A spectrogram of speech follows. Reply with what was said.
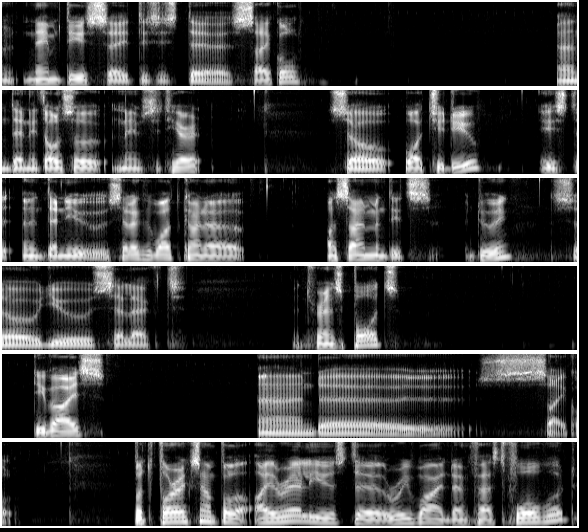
uh, name this. Say this is the cycle, and then it also names it here. So what you do is and then you select what kind of assignment it's doing. So you select transport, device, and uh, cycle. But for example, I rarely use the rewind and fast forward,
